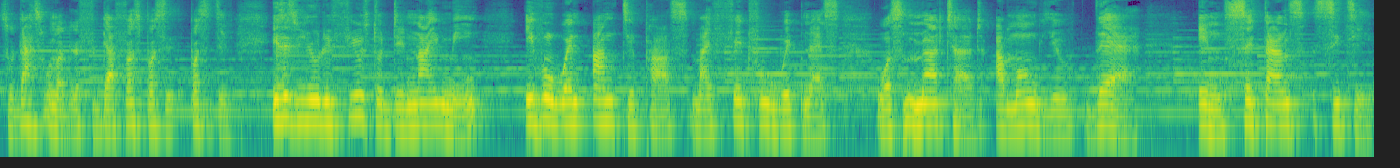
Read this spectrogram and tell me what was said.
So that's one of the, their first positive. He says, You refuse to deny me, even when Antipas, my faithful witness, was murdered among you there in Satan's city.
